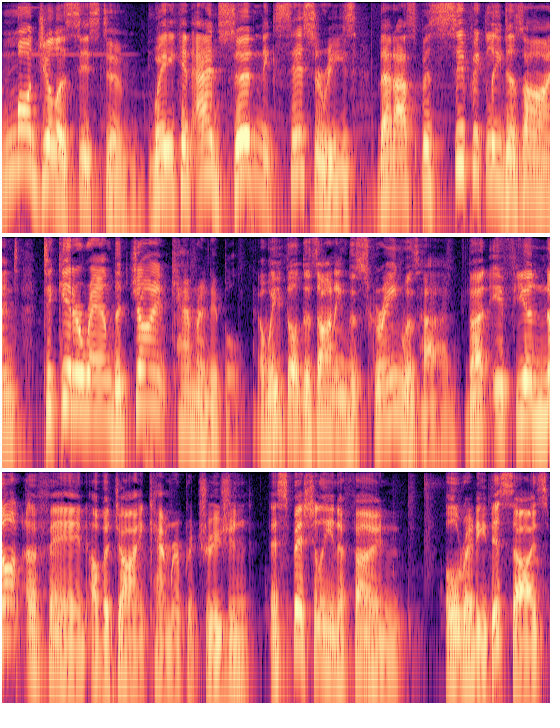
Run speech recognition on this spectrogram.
modular system, where you can add certain accessories that are specifically designed to get around the giant camera nipple. And we thought designing the screen was hard. But if you're not a fan of a giant camera protrusion, especially in a phone already this size,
